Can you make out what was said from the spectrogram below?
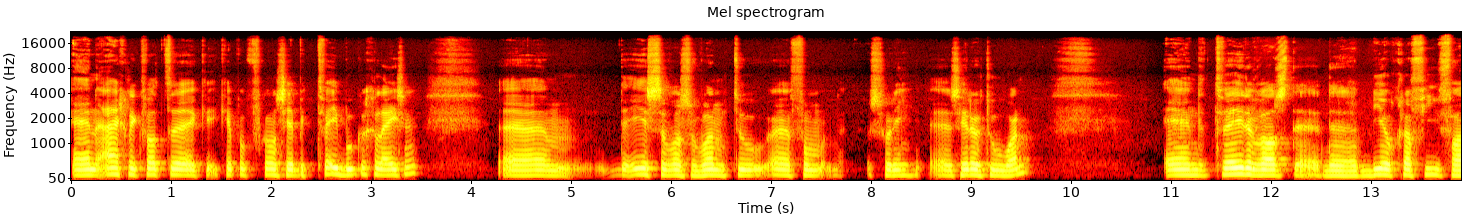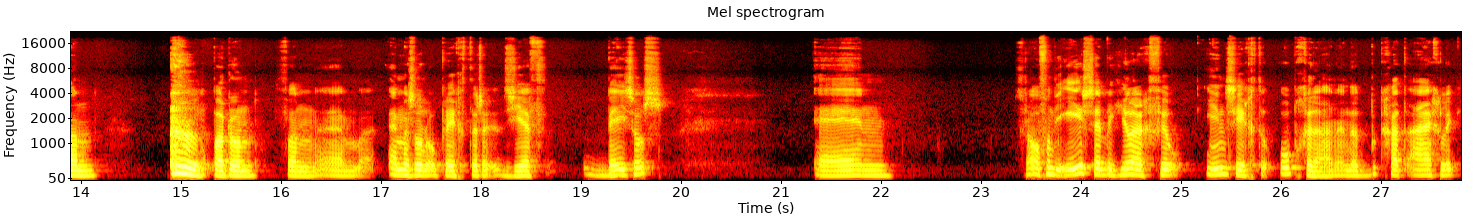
En eigenlijk wat, uh, ik, ik heb op vakantie heb ik twee boeken gelezen. Um, de eerste was One to, uh, from, sorry, uh, Zero to One. En de tweede was de, de biografie van, pardon, van um, Amazon-oprichter Jeff Bezos. En vooral van die eerste heb ik heel erg veel inzichten opgedaan. En dat boek gaat eigenlijk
